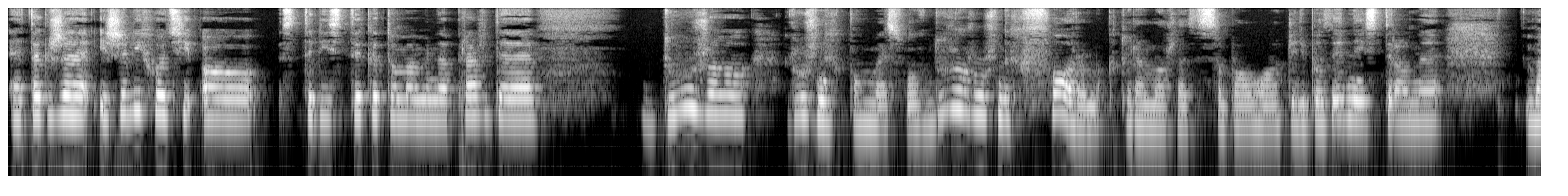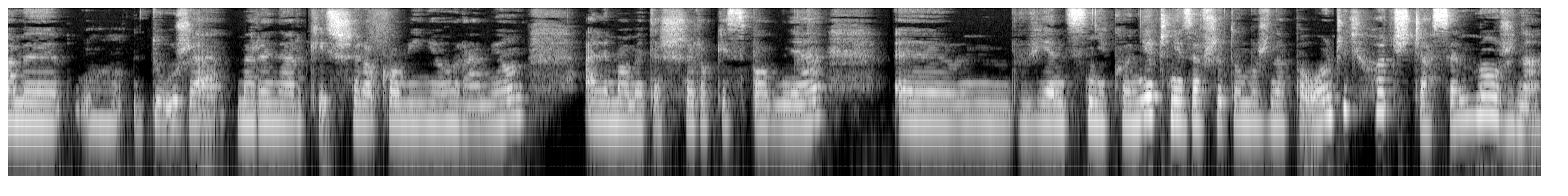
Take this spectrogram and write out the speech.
E, także jeżeli chodzi o stylistykę, to mamy naprawdę dużo różnych pomysłów, dużo różnych form, które można ze sobą łączyć, bo z jednej strony mamy mm, duże marynarki z szeroką linią ramion, ale mamy też szerokie spodnie, więc niekoniecznie zawsze to można połączyć, choć czasem można.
